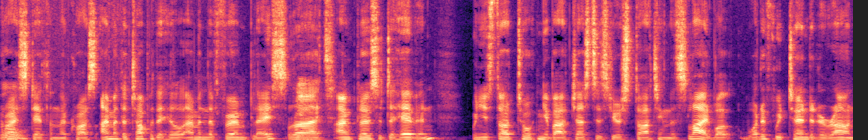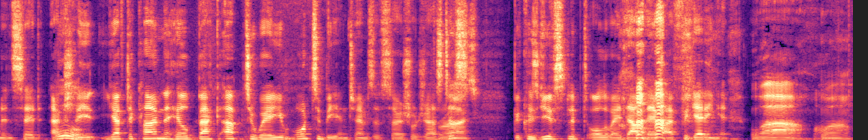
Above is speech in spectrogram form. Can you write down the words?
Christ's death on the cross, I'm at the top of the hill. I'm in the firm place. Right. I'm closer to heaven. When you start talking about justice, you're starting the slide. Well, what if we turned it around and said, actually, you have to climb the hill back up to where you ought to be in terms of social justice? Right. Because you've slipped all the way down there by forgetting it. Wow. Wow.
